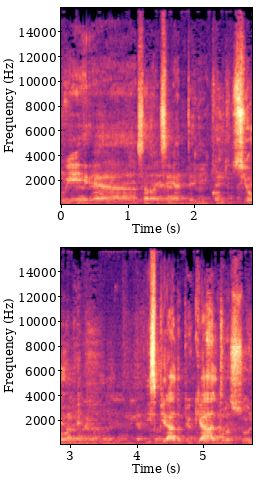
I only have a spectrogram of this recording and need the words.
qui eh, sarò insegnante di conduzione ispirato più che altro sul,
